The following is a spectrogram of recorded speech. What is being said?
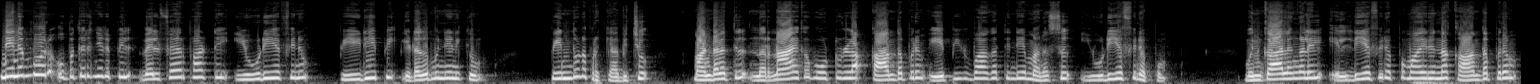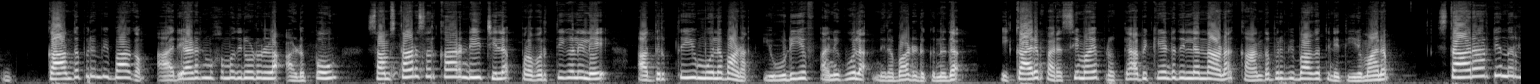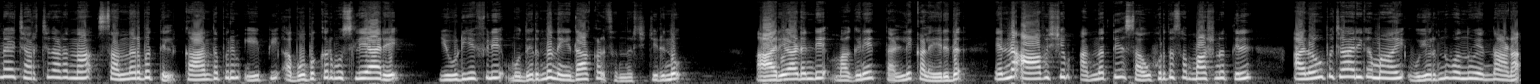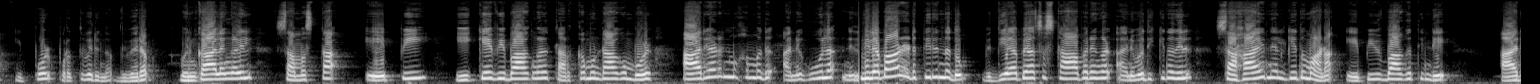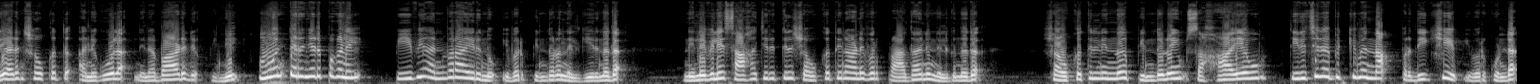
നിലമ്പൂർ ഉപതെരഞ്ഞെടുപ്പിൽ welfare party U D എഫിനും P D P ഇടതുമുന്നണിക്കും പിന്തുണ പ്രഖ്യാപിച്ചു. മണ്ഡലത്തിൽ നിർണായക വോട്ടുള്ള കാന്തപുരം എ പി വിഭാഗത്തിന്റെ മനസ്സ് യു ഡി എഫിനൊപ്പം മുൻകാലങ്ങളിൽ എൽ ഡി എഫിനൊപ്പമായിരുന്ന കാന്തപുരം കാന്തപുരം വിഭാഗം ആര്യാടൻ മുഹമ്മദിനോടുള്ള അടുപ്പവും സംസ്ഥാന സർക്കാരിന്റെ ചില പ്രവൃത്തികളിലെ അതൃപ്തിയും മൂലമാണ് യു ഡി എഫ് അനുകൂല നിലപാടെടുക്കുന്നത്. ഇക്കാര്യം പരസ്യമായി പ്രഖ്യാപിക്കേണ്ടതില്ലെന്നാണ് കാന്തപുരം വിഭാഗത്തിന്റെ തീരുമാനം. സ്ഥാനാർത്ഥി നിർണയ ചർച്ച നടന്ന സന്ദർഭത്തിൽ കാന്തപുരം എ പി അബൂബക്കർ മുസ്ലിയാരെ യു ഡി എഫിലെ മുതിർന്ന നേതാക്കൾ സന്ദർശിച്ചിരുന്നു. ആര്യാടന്റെ മകനെ തള്ളിക്കളയരുത് എന്ന ആവശ്യം അന്നത്തെ സൗഹൃദ സംഭാഷണത്തിൽ അനൗപചാരികമായി ഉയർന്നു വന്നു എന്നാണ് ഇപ്പോൾ പുറത്തുവരുന്ന വിവരം. മുൻകാലങ്ങളിൽ Samastha A P E K വിഭാഗങ്ങൾ തർക്കമുണ്ടാകുമ്പോൾ ആര്യാടൻ മുഹമ്മദ് അനുകൂല നിലപാടെടുത്തിരുന്നതും വിദ്യാഭ്യാസ സ്ഥാപനങ്ങൾ അനുവദിക്കുന്നതിൽ സഹായം നൽകിയതുമാണ് എ പി വിഭാഗത്തിന്റെ ആര്യാടൻ ഷൗക്കത്ത് അനുകൂല നിലപാടിന് പിന്നിൽ. മുൻ തെരഞ്ഞെടുപ്പുകളിൽ പി വി അൻവറായിരുന്നു ഇവർ പിന്തുണ നൽകിയിരുന്നത്. നിലവിലെ സാഹചര്യത്തിൽ ഷൗക്കത്തിനാണ് ഇവർ പ്രാധാന്യം നൽകുന്നത്. ഷൗക്കത്തിൽ നിന്ന് പിന്തുണയും സഹായവും തിരിച്ചു ലഭിക്കുമെന്ന പ്രതീക്ഷയും ഇവർക്കുണ്ട്.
